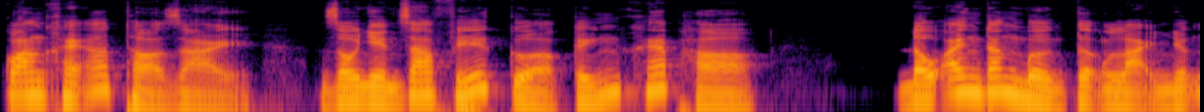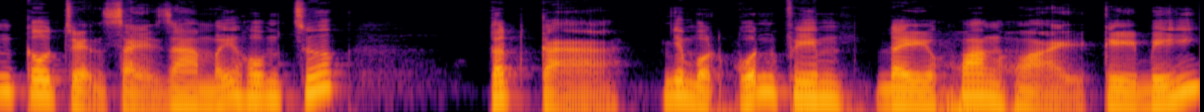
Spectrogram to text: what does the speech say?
Quang khẽ thở dài, rồi nhìn ra phía cửa kính khép hờ. Đầu anh đang mường tượng lại những câu chuyện xảy ra mấy hôm trước. Tất cả như một cuốn phim đầy hoang hoại kỳ bí.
